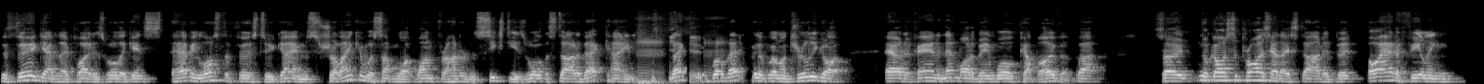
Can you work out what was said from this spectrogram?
the third game they played as well against having lost the first two games, Sri Lanka was something like one for 160 as well at the start of that game. Mm. That could, well, that could have well and truly got out of hand, and that might have been World Cup over. But so look, I was surprised how they started, but I had a feeling,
